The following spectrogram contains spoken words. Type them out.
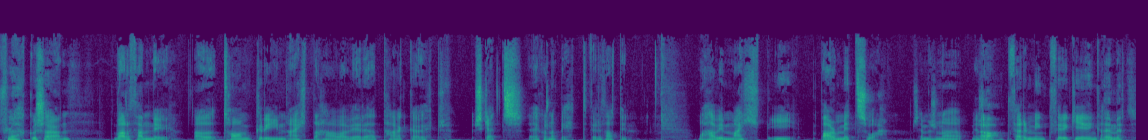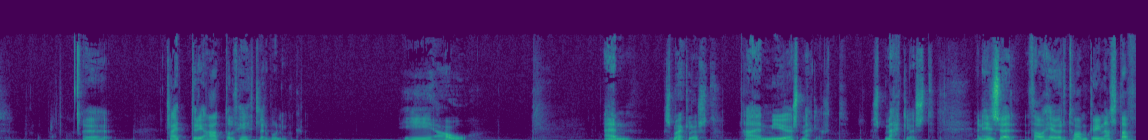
flökkusagan var þannig að Tom Green ætti að hafa verið að taka upp skets eða eitthvað svona bit fyrir þáttinn og hafi mætt í bar mitzvah sem er svona eins og ferming fyrir gýðinga uh, klættur í Adolf Hitler búning já, en smekklaust. það er mjög smekklögt smekklaust. En hins vegar þá hefur Tom Green alltaf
